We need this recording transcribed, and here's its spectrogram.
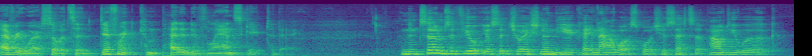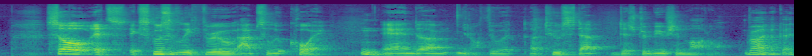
everywhere. So it's a different competitive landscape today. And in terms of your, your situation in the UK now, what's, what's your setup? How do you work? So it's exclusively through Absolute Koi mm. and, um, you know, through a, a two-step distribution model. Right, okay.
